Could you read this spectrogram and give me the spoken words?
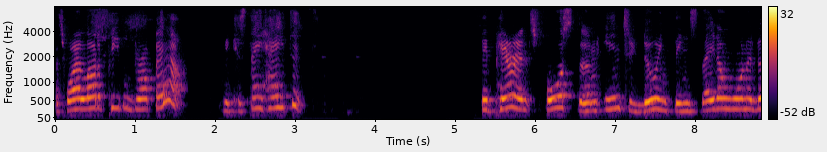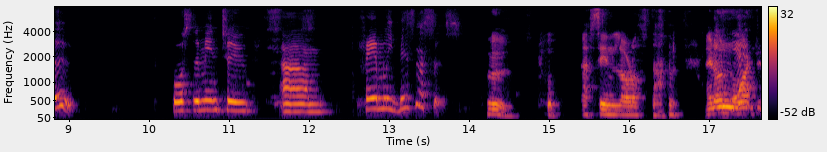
That's why a lot of people drop out because they hate it. Their parents force them into doing things they don't want to do, force them into um, family businesses. Hmm. I've seen a lot of stuff. I don't yeah. want to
